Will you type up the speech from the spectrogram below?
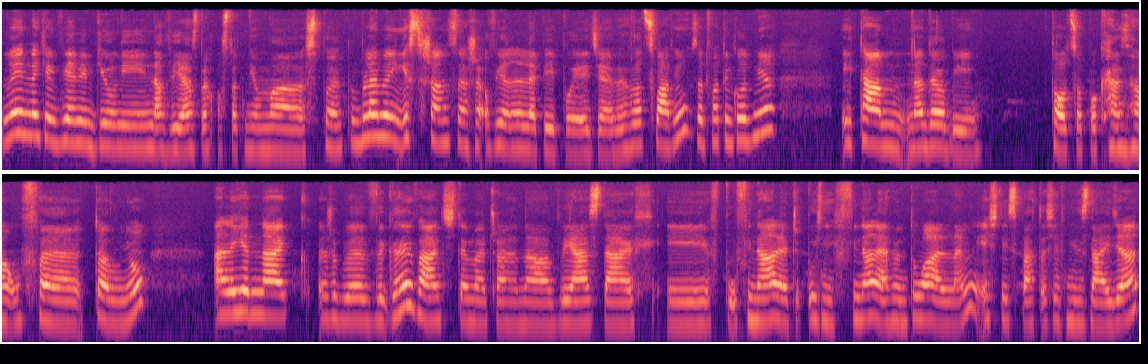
No jednak jak wiemy, Bewley na wyjazdach ostatnio ma spore problemy jest szansa, że o wiele lepiej pojedzie we Wrocławiu za dwa tygodnie i tam nadrobi to, co pokazał w Toruniu. Ale jednak, żeby wygrywać te mecze na wyjazdach i w półfinale, czy później w finale ewentualnym, jeśli Sparta się w nim znajdzie,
